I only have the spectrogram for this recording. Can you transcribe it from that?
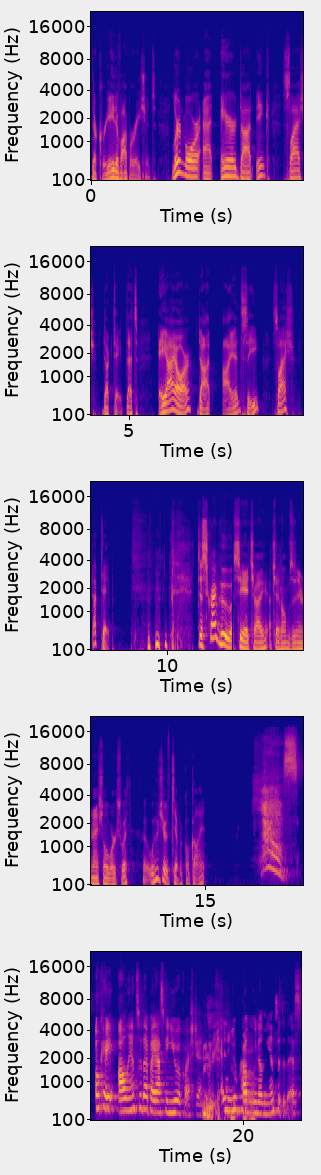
their creative operations. Learn more at air.inc slash duct tape. That's A-I-R dot I-N-C slash duct tape. Describe who CHI, Chet Holmes International, works with. Who's your typical client? Yes. Okay, I'll answer that by asking you a question. and you probably know the answer to this.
